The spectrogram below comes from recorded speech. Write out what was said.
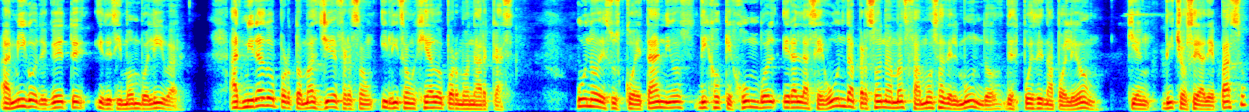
Amigo de Goethe y de Simón Bolívar, admirado por Thomas Jefferson y lisonjeado por monarcas, uno de sus coetáneos dijo que Humboldt era la segunda persona más famosa del mundo después de Napoleón, quien, dicho sea de paso,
